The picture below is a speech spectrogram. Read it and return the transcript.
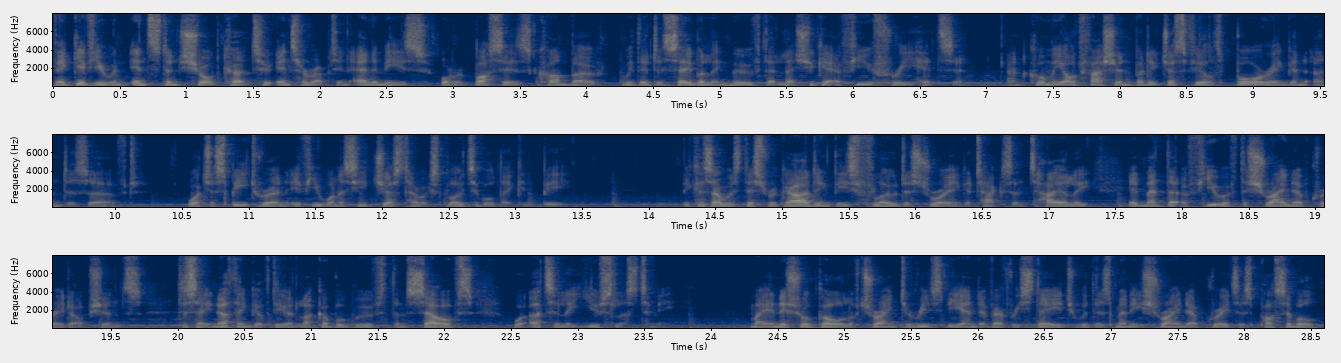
They give you an instant shortcut to interrupt an enemy's or a boss's combo with a disabling move that lets you get a few free hits in. And call me old fashioned, but it just feels boring and undeserved. Watch a speedrun if you want to see just how exploitable they can be. Because I was disregarding these flow destroying attacks entirely, it meant that a few of the shrine upgrade options, to say nothing of the unlockable moves themselves, were utterly useless to me. My initial goal of trying to reach the end of every stage with as many shrine upgrades as possible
